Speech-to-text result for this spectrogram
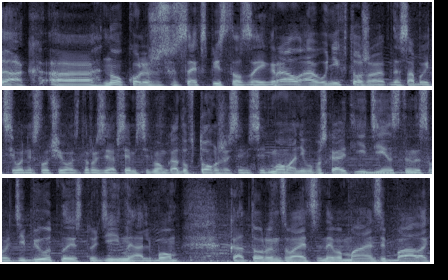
Так, э, ну, коль уж Sex Pistols заиграл, а у них тоже событие сегодня случилось, друзья. В 77 году, в том же 77-м, они выпускают единственный свой дебютный студийный альбом, который называется Never Mind the Ballad,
